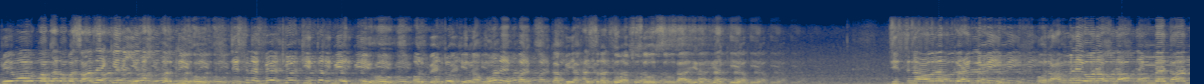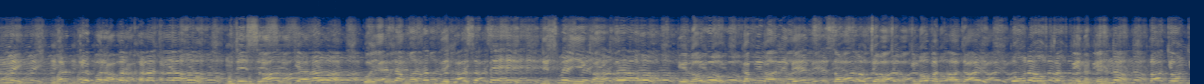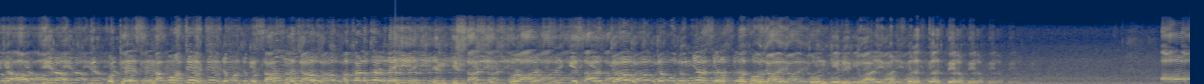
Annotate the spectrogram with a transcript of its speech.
बेवाओं का घर बसाने के लिए वक्त कर दी हो, जिसने बेटियों की तरबियत की हो और बेटों के न होने पर कभी हसरत अफसोस ज़ाहिर न किया। जिसने औरत को इल्मी और अमली और अखलाकी मैदान में मर्द के बराबर खड़ा किया हो, मुझे इस्लाम के अलावा कोई ऐसा मज़हब दिखा सकते हैं जिसमें ये कहा गया हो कि लोगों, कभी वालिदेन से सवाल और जवाब की नौबत आ जाए तो उन्हें उस तक भी न कहना, ताकि उनके आप जीना दिल को ठेस न पहुँचे, जब उनके सामने जाओ, अकड़ कर नहीं, इनकी सारी और आजी के साथ जाओ, जब वो दुनिया से रुखसत हो जाए तो उनके लिए दुआएँ मगफिरत करते रहो।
